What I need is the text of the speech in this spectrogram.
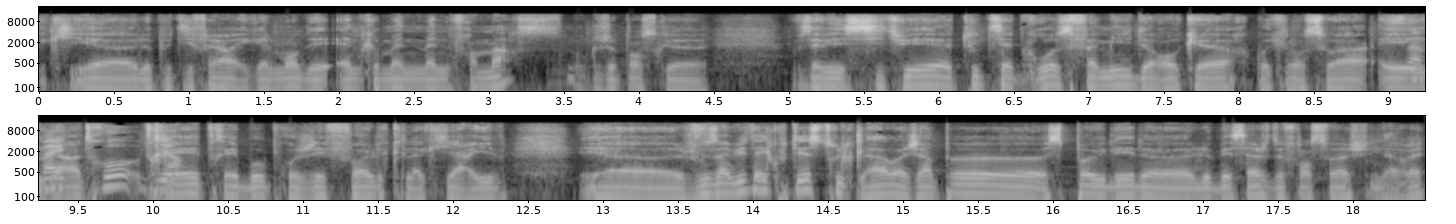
et qui est le petit frère également des Uncommon Men from Mars. Donc je pense que vous avez situé toute cette grosse famille de rockers, quoi qu'il en soit. Et Ça il va y a être un trop très bien. très beau projet folk là qui arrive. Et euh, je vous invite à écouter ce truc-là. Ouais, J'ai un peu euh, spoilé le, le message de François, je suis navré.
